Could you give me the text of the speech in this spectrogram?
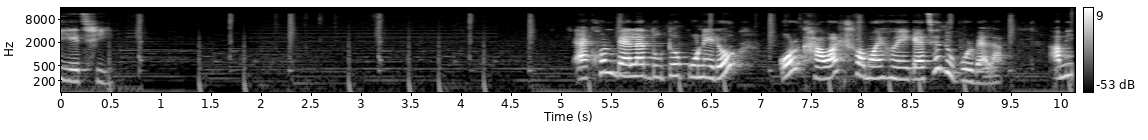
দিয়েছি। এখন বেলা দুটো পনেরো, ওর খাওয়ার সময় হয়ে গেছে দুপুরবেলা। আমি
